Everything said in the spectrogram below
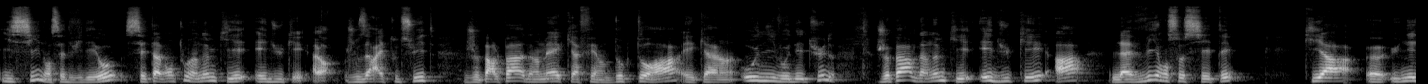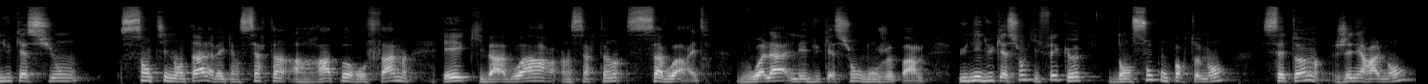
ici, dans cette vidéo, c'est avant tout un homme qui est éduqué. Alors, je vous arrête tout de suite, je ne parle pas d'un mec qui a fait un doctorat et qui a un haut niveau d'études, je parle d'un homme qui est éduqué à la vie en société, qui a euh, une éducation sentimentale avec un certain rapport aux femmes et qui va avoir un certain savoir-être. Voilà l'éducation dont je parle. Une éducation qui fait que dans son comportement, cet homme, généralement,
